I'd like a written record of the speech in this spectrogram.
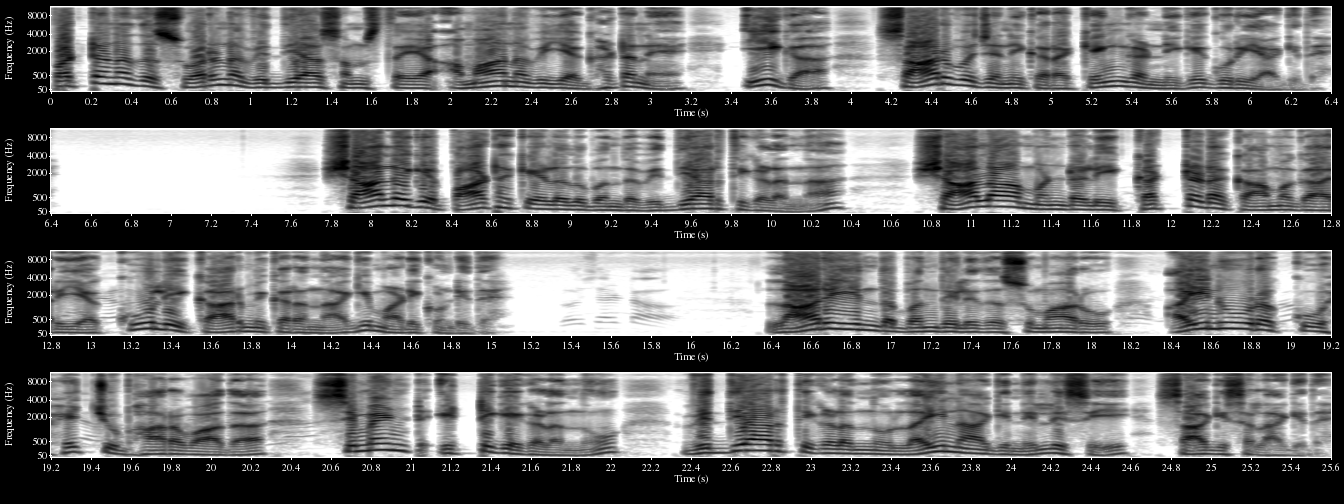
ಪಟ್ಟಣದ ಸ್ವರ್ಣ ವಿದ್ಯಾಸಂಸ್ಥೆಯ ಅಮಾನವೀಯ ಘಟನೆ ಈಗ ಸಾರ್ವಜನಿಕರ ಕೆಂಗಣ್ಣಿಗೆ ಗುರಿಯಾಗಿದೆ. ಶಾಲೆಗೆ ಪಾಠ ಕೇಳಲು ಬಂದ ವಿದ್ಯಾರ್ಥಿಗಳನ್ನ ಶಾಲಾ ಮಂಡಳಿ ಕಟ್ಟಡ ಕಾಮಗಾರಿಯ ಕೂಲಿ ಕಾರ್ಮಿಕರನ್ನಾಗಿ ಮಾಡಿಕೊಂಡಿದೆ. ಲಾರಿಯಿಂದ ಬಂದಿಳಿದ ಸುಮಾರು ಐನೂರಕ್ಕೂ ಹೆಚ್ಚು ಭಾರವಾದ ಸಿಮೆಂಟ್ ಇಟ್ಟಿಗೆಗಳನ್ನು ವಿದ್ಯಾರ್ಥಿಗಳನ್ನು ಲೈನಾಗಿ ನಿಲ್ಲಿಸಿ ಸಾಗಿಸಲಾಗಿದೆ.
